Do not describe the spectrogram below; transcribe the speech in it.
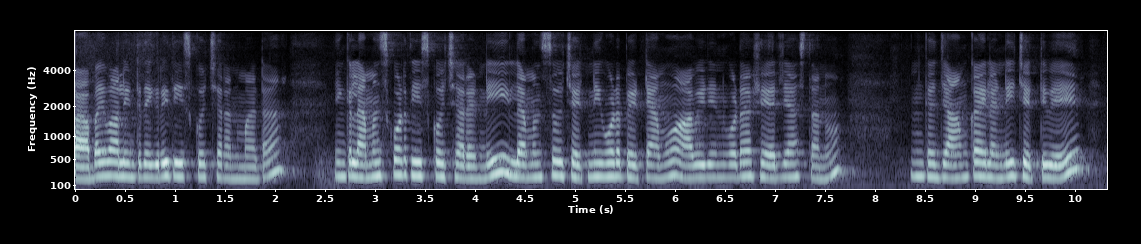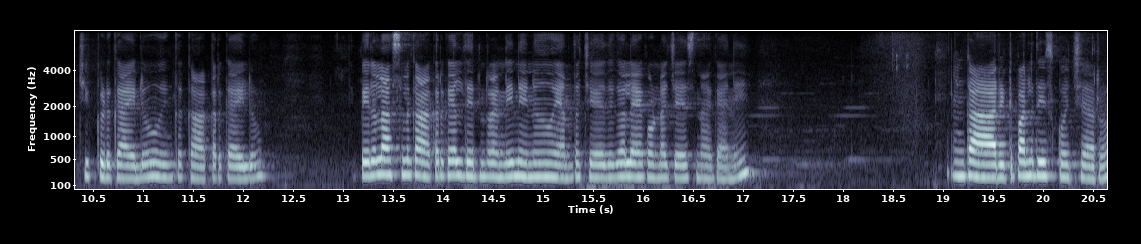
బాబాయ్ వాళ్ళ ఇంటి దగ్గరికి తీసుకొచ్చారనమాట ఇంకా లెమన్స్ కూడా తీసుకొచ్చారండి. లెమన్స్ చట్నీ కూడా పెట్టాము. ఆ వీడియోని కూడా షేర్ చేస్తాను. ఇంకా జామకాయలు అండి చెట్టువే చిక్కుడుకాయలు ఇంకా కాకరకాయలు. పిల్లలు అసలు కాకరకాయలు తినరండి. నేను ఎంత చేదుగా లేకుండా చేసినా కానీ. ఇంకా అరటిపళ్ళు తీసుకొచ్చారు.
